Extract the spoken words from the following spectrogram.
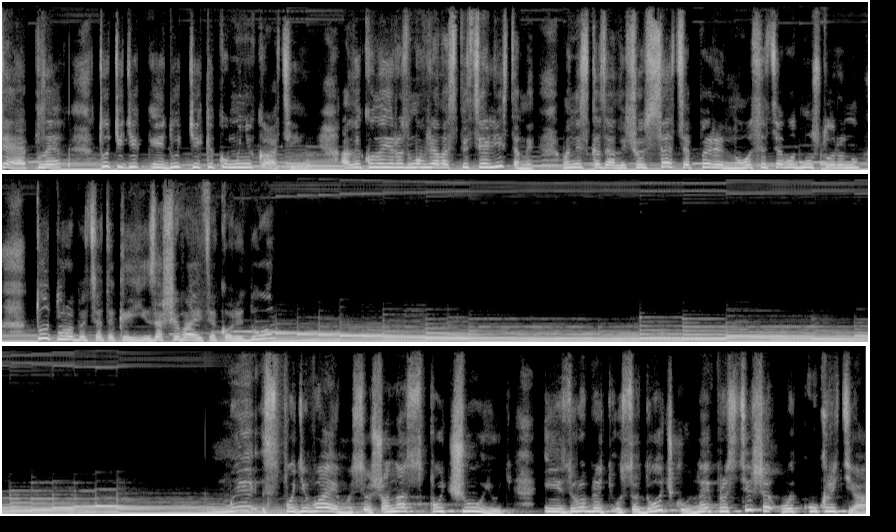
Тепле, тут йдуть тільки комунікації. Але коли я розмовляла з спеціалістами, вони сказали, що все це переноситься в одну сторону. Тут робиться такий, зашивається коридор, Сподіваємося, що нас почують і зроблять у садочку найпростіше укриття.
